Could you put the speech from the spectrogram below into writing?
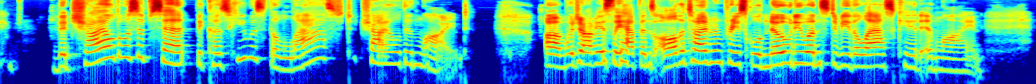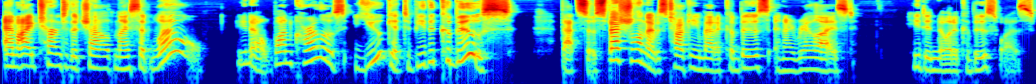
the child was upset because he was the last child in line, um, which obviously happens all the time in preschool. Nobody wants to be the last kid in line. And I turned to the child and I said, Well, you know, Juan Carlos, you get to be the caboose. That's so special. And I was talking about a caboose and I realized he didn't know what a caboose was.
